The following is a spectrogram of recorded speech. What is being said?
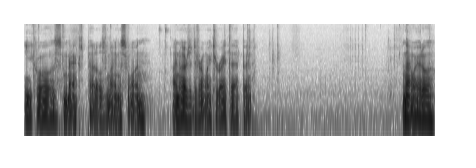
equals max petals minus one. I know there's a different way to write that, but and that way it'll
